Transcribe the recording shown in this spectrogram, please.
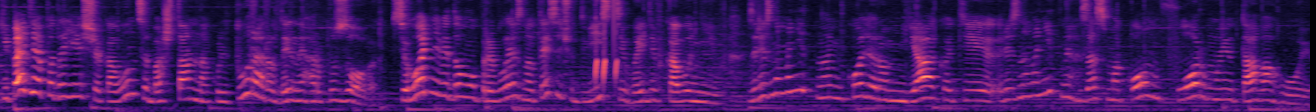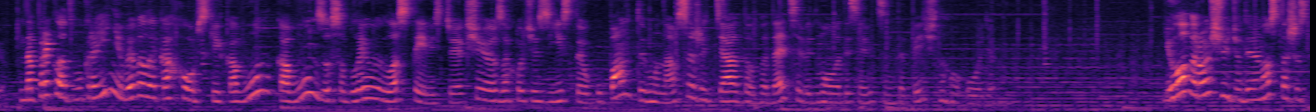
Вікіпедія подає, що кавун це баштанна культура родини гарбузових. Сьогодні відомо приблизно 1200 видів кавунів з різноманітним кольором м'якоті, різноманітних за смаком, формою та вагою. Наприклад, в Україні вивели каховський кавун, кавун з особливою властивістю. Якщо його захоче з'їсти окупант, то йому на все життя доведеться відмовитися від синтетичного одягу. Його вирощують у 96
